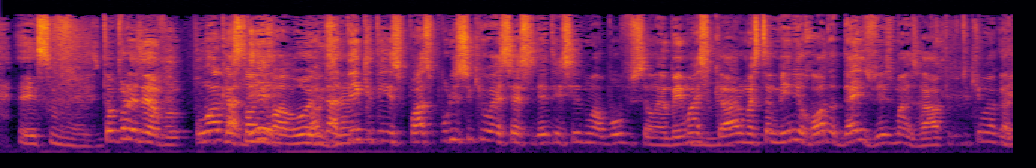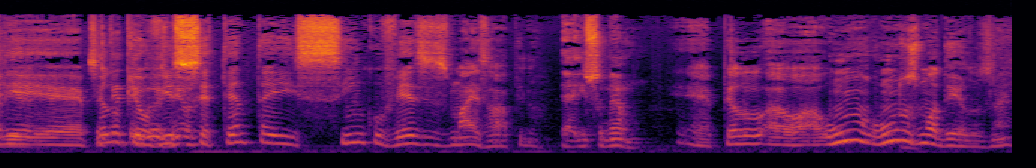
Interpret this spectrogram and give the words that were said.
É isso mesmo. Então, por exemplo, o HD, de valores, o HD né? que tem espaço, por isso que o SSD tem sido uma boa opção. É bem mais caro, mas também ele roda 10 vezes mais rápido do que um HD. Ele é, pelo que eu 72 vi, mil, né? 75 vezes mais rápido. É isso mesmo. É, pelo a- a- um, um dos modelos, né?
